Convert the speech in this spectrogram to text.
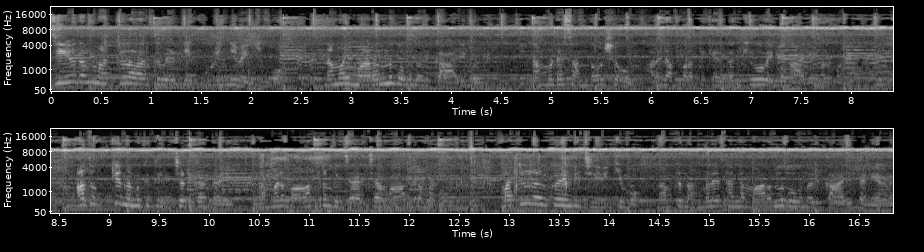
ജീവിതം മറ്റുള്ളവർക്ക് വേണ്ടി ഒഴിഞ്ഞു വെക്കുമ്പോൾ നമ്മൾ മറന്നു പോകുന്ന ഒരു കാര്യമുണ്ട്. നമ്മുടെ സന്തോഷവും അതിനപ്പുറത്തേക്ക് എന്തൊക്കെയോ വലിയ കാര്യങ്ങളുമുണ്ട്. അതൊക്കെ നമുക്ക് തിരിച്ചെടുക്കാൻ കഴിയും. നമ്മൾ മാത്രം വിചാരിച്ചാൽ മാത്രം മതി. മറ്റുള്ളവർക്ക് വേണ്ടി ജീവിക്കുമ്പോൾ നമുക്ക് നമ്മളെ തന്നെ മറന്നു പോകുന്ന ഒരു കാര്യം തന്നെയാണ്.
